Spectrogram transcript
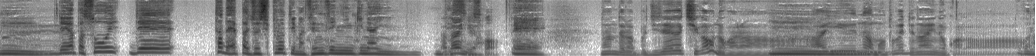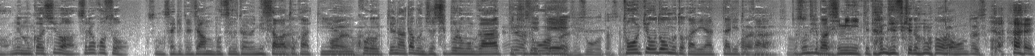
うん、でやっぱそういでただやっぱり女子プロって今全然人気ないんですよ。あないんですか？えなんだろう時代が違うのかな？うん。ああいうのは求めてないのかな？えだからね昔はそれこそそのさっき言ったジャンボ鶴田と三沢とかっていう頃っていうのは多分女子プロもガーって来てて東京ドームとかでやったりとはいはいかそねその時私見に行ってたんですけどあも本当ですか？は い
